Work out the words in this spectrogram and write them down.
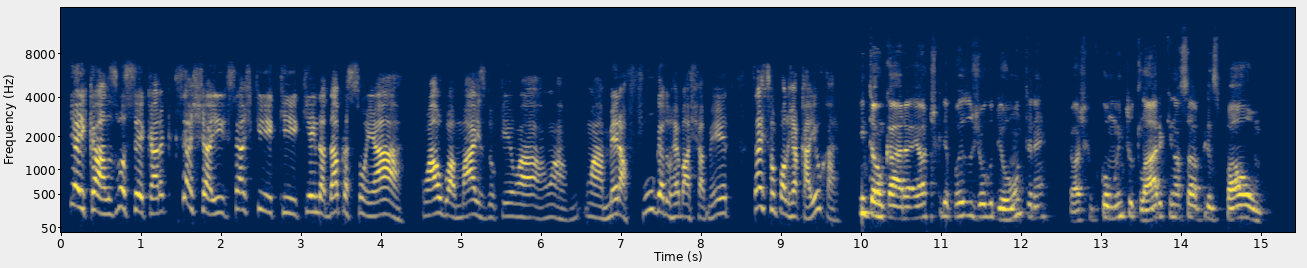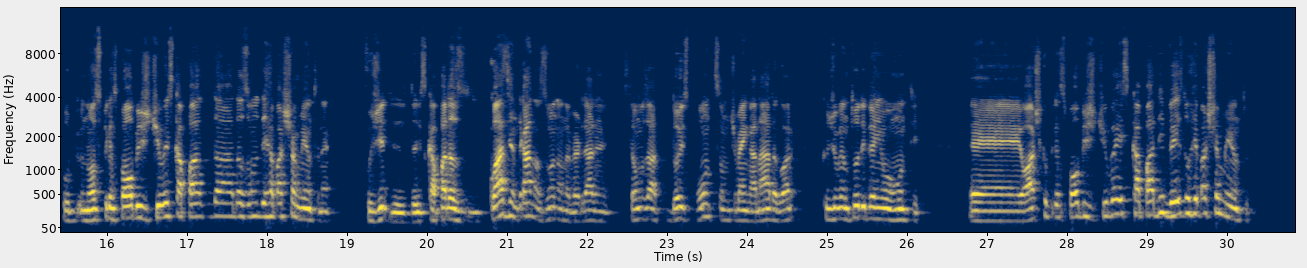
E aí, Carlos, você, cara, o que você acha aí? Você acha que, que, que ainda dá para sonhar com algo a mais do que uma, uma, uma mera fuga do rebaixamento? Você acha que São Paulo já caiu, cara? Então, cara, eu acho que depois do jogo de ontem, né? Eu acho que ficou muito claro que nossa principal o, o nosso principal objetivo é escapar da, da zona de rebaixamento, né? fugir, escapar das, quase entrar na zona, na verdade. Né? Estamos a dois pontos, se eu não estiver enganado agora, que o Juventude ganhou ontem. É, eu acho que o principal objetivo é escapar de vez do rebaixamento.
